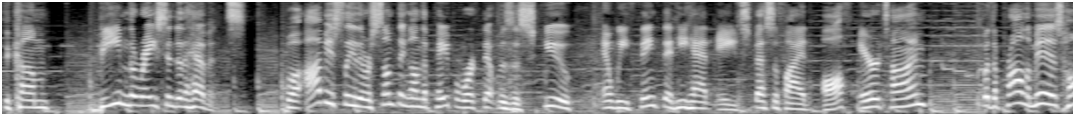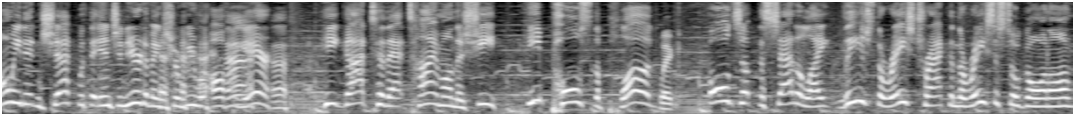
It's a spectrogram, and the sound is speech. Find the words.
to come beam the race into the heavens. Well, obviously, there was something on the paperwork that was askew, and we think that he had a specified off air time. But the problem is, Homie didn't check with the engineer to make sure we were off the air. He got to that time on the sheet. He pulls the plug, Click. folds up the satellite, leaves the racetrack, and the race is still going on.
